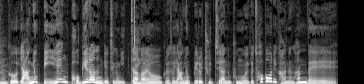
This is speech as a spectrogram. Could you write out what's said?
음. 그 양육비 이행법이라는 게 지금 있잖아요. 네. 그래서 양육비를 주지 않는 부모에게 처벌이 가능한데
